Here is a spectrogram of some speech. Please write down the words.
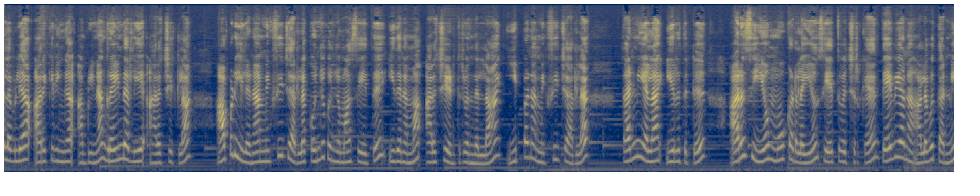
அளவுலையாக அரைக்கிறீங்க அப்படின்னா கிரைண்டர்லேயே அரைச்சிக்கலாம். அப்படி இல்லைன்னா மிக்ஸி ஜாரில் கொஞ்சம் கொஞ்சமாக சேர்த்து இதை நம்ம அரைச்சி எடுத்துகிட்டு வந்துடலாம். இப்போ நான் மிக்ஸி ஜாரில் தண்ணியெல்லாம் இருத்துட்டு அரிசியும் மூக்கடலையும் சேர்த்து வச்சுருக்கேன். தேவையான அளவு தண்ணி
